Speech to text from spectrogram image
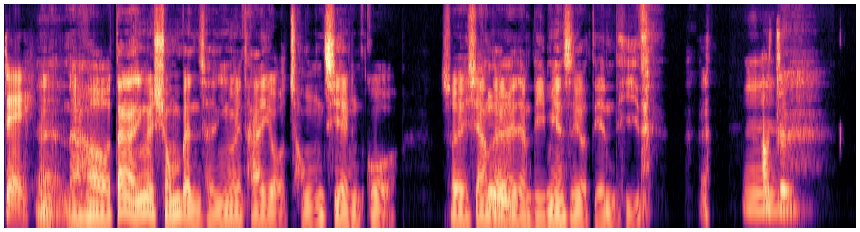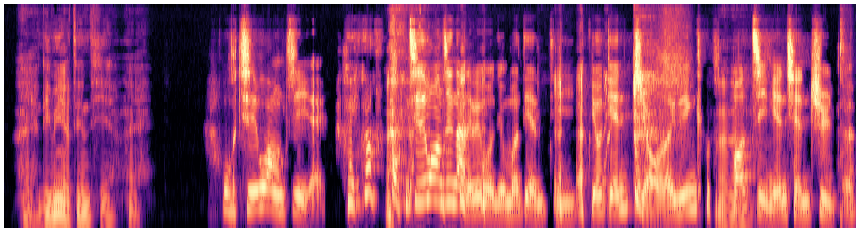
对，嗯，然后当然因为熊本城，因为它有重建过，所以相对来嗯讲里面是有电梯的，嗯。哦，真哎，里面有电梯，哎。我其实忘记哎、我 其实忘记那里面有有没有电梯，有点久了，已经不知道嗯几年前去的。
